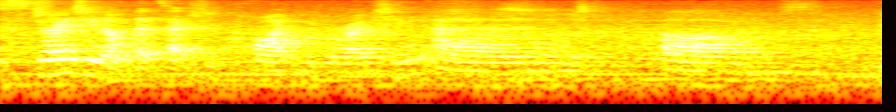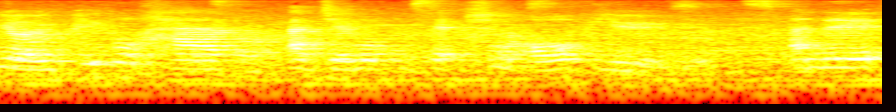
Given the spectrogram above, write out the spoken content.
straight enough, that's actually quite liberating and, um, you know, people have a general perception of you. And they're,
